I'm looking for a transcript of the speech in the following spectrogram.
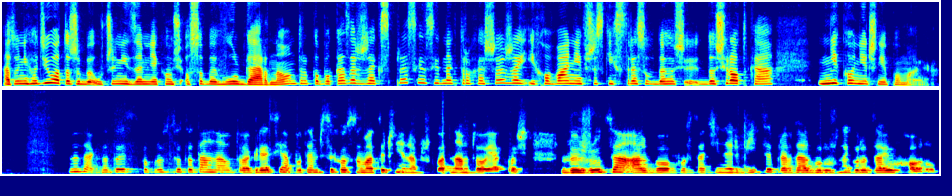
A tu nie chodziło o to, żeby uczynić ze mnie jakąś osobę wulgarną, tylko pokazać, że ekspresja jest jednak trochę szerzej i chowanie wszystkich stresów do, do środka niekoniecznie pomaga. No tak, no to jest po prostu totalna autoagresja, a potem psychosomatycznie na przykład nam to jakoś wyrzuca albo w postaci nerwicy, prawda, albo różnego rodzaju chorób,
